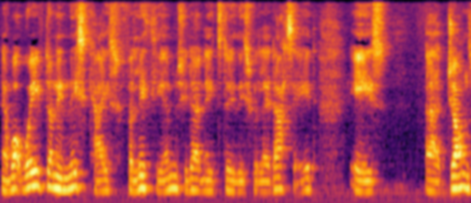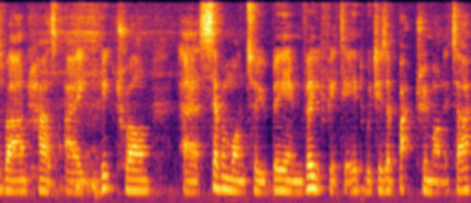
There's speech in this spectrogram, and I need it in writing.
Now, what we've done in this case for lithiums, you don't need to do this with lead acid, is uh, John's van has a Victron uh, 712 BMV fitted, which is a battery monitor,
